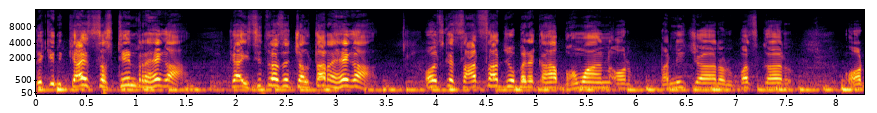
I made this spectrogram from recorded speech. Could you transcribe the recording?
लेकिन क्या सस्टेन रहेगा? क्या इसी तरह से चलता रहेगा? और इसके साथ साथ जो मैंने कहा भवन और फर्नीचर और उपज और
